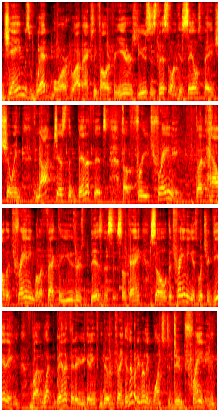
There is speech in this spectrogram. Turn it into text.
James Wedmore who I've actually followed for years uses this on his sales page showing not just the benefits of free training but how the training will affect the users businesses okay? So the training is what you're getting but what benefit are you getting from doing training? Because nobody really wants to do training.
